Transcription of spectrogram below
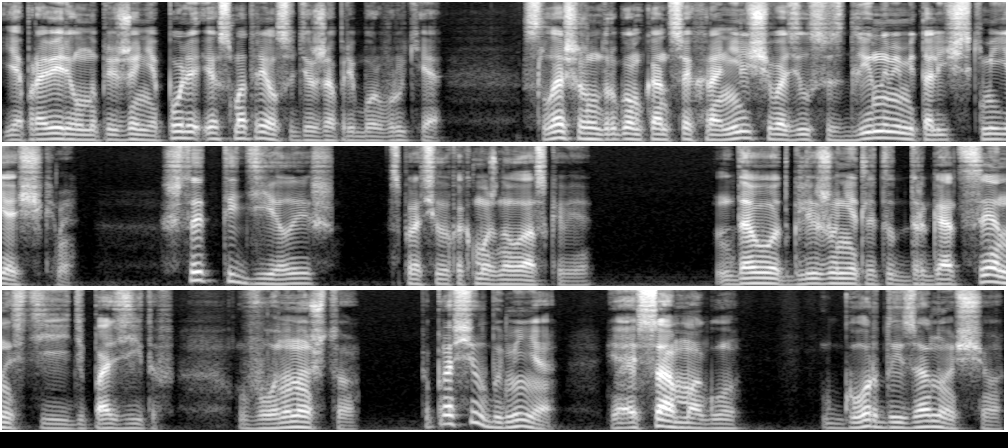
Я проверил напряжение поля и осмотрелся, держа прибор в руке. Слэшер на другом конце хранилища возился с длинными металлическими ящиками. «Что это ты делаешь?» — спросил как можно ласковее. «Да вот, гляжу, нет ли тут драгоценностей и депозитов. Вон оно что. Попросил бы меня. Я и сам могу». Гордо и заносчиво.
